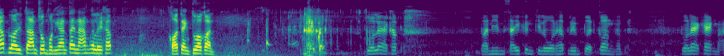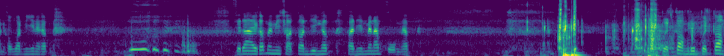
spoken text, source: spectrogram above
ครับ รอติดตามชมผลงานใต้น้ำกันเลยครับ ขอแต่งตัวก่อน ตัวแรกครับปลานินไซส์ครึ่งกิโลนะครับ ลืมเปิดกล้องครับ ตัวแรกแห้งหมานของวันนี้นะครับ เสียดายครับไม่มีช็อตตอนยิงครับปลานินแม่น้ำโขงครับ เปิดกล้องลืมเปิดกล้อง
